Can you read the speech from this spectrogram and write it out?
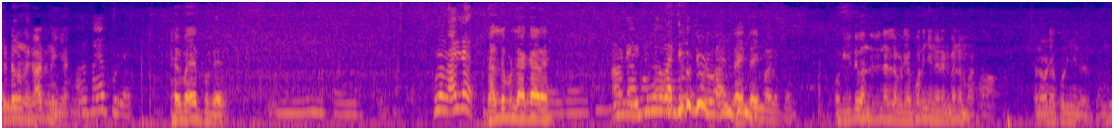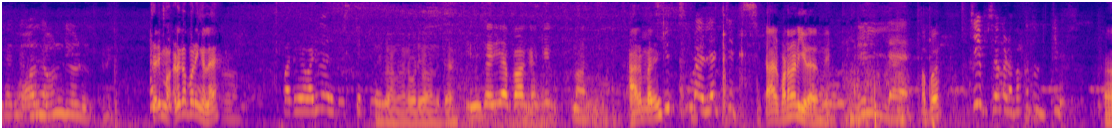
கிட்ட காட்டுனீங்க பயப்படுறேன் புள்ள அங்கார ஓகே இது வந்துட்டு நல்லபடியா பொரிஞ்சு நிறுடுமே நம்ம. நல்லபடியா பொரிஞ்சு நிறுத்தும் சரிம்மா எடுக்க போறீங்களே? படம் நடிக்கிறாரு இல்ல. அப்ப? ஆ.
